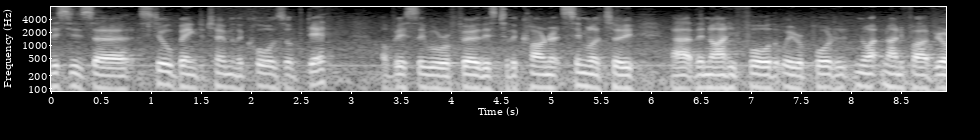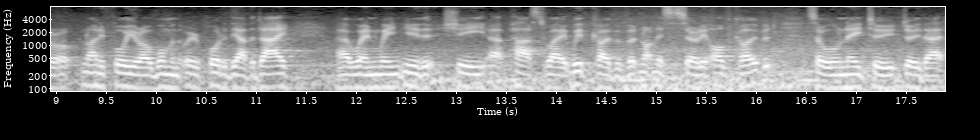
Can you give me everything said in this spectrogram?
this is uh, still being determined the cause of death obviously we'll refer this to the coroner. It's similar to uh, the 94 that we reported, 95 year old, 94 year old woman that we reported the other day. Uh, when we knew that she uh, passed away with COVID, but not necessarily of COVID. So we'll need to do that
